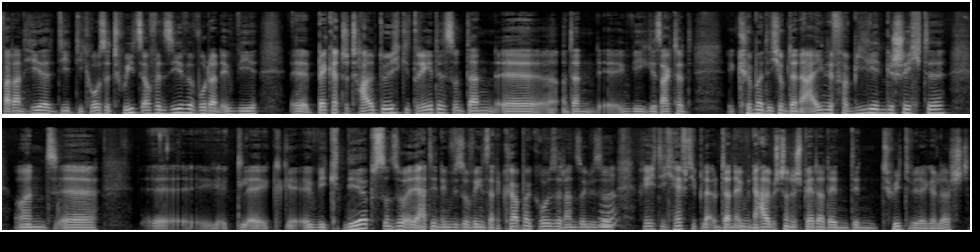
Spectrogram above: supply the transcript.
war dann hier die, die große Tweets-Offensive, wo dann irgendwie äh, Becker total durchgedreht ist und dann äh, und dann irgendwie gesagt hat, kümmere dich um deine eigene Familiengeschichte und äh, äh, kl- irgendwie knirps und so. Er hat ihn irgendwie so wegen seiner Körpergröße dann so irgendwie so Ja. richtig heftig und dann irgendwie eine halbe Stunde später den, den Tweet wieder gelöscht.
